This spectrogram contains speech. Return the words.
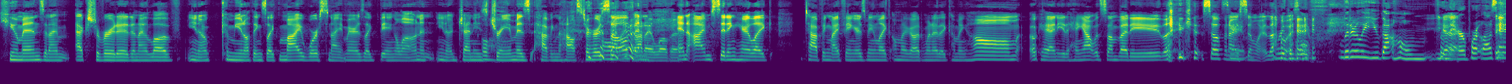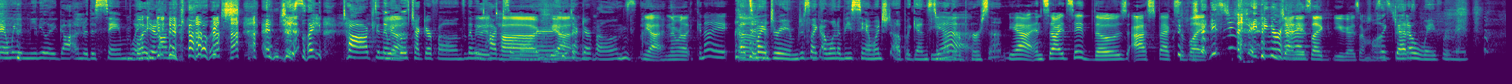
humans and I'm extroverted and I love, you know, communal things. Like my worst nightmare is like being alone and, you know, Jenny's oh. dream is having the house to oh herself. oh God, and, I love it. And I'm sitting here like tapping my fingers being like, "Oh my god, when are they coming home? Okay, I need to hang out with somebody." Like Soph and I are similar that We're way. same. Literally, you got home from the airport last night, and we immediately got under the same blanket on the couch and just like talked. And then Yeah. we both checked our phones, and then we We talked, talked, some more. yeah. We checked our phones. yeah, and then we're like, "Good night." That's Um, my dream. Just like I want to be sandwiched up against another person. Yeah, and so I'd say those aspects of like Jenny's just shaking her Jenny's like, "You guys are monsters." Like, get away from me.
